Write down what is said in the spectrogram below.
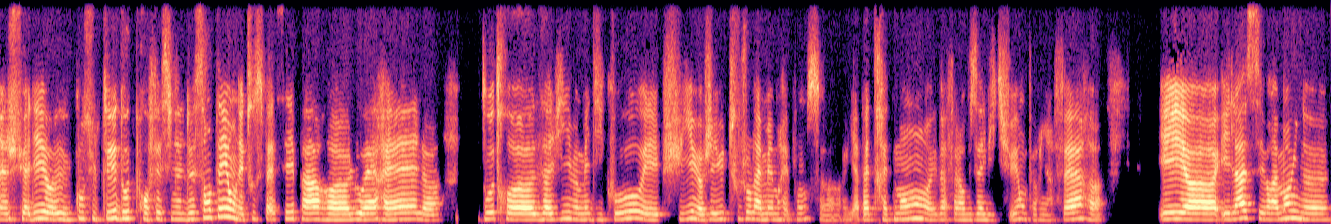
euh, je suis allée euh, consulter d'autres professionnels de santé. On est tous passés par euh, l'ORL, d'autres avis médicaux. Et puis, j'ai eu toujours la même réponse. Il n'y a pas de traitement, il va falloir vous habituer, on ne peut rien faire. Et, et là, c'est vraiment une,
